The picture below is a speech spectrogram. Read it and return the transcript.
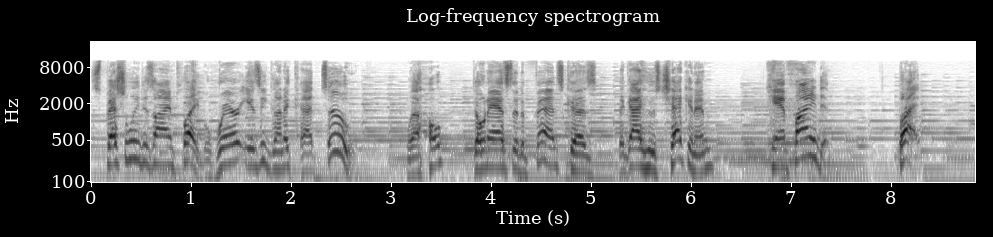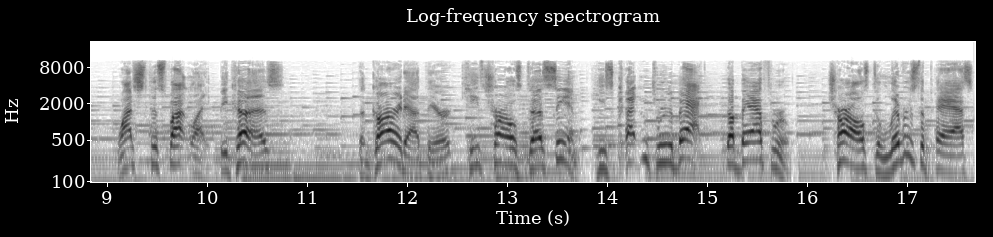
Specially designed play, but where is he going to cut to? Well, don't ask the defense because the guy who's checking him can't find him. But watch the spotlight because the guard out there, Keith Charles, does see him. He's cutting through the back, the bathroom. Charles delivers the pass.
